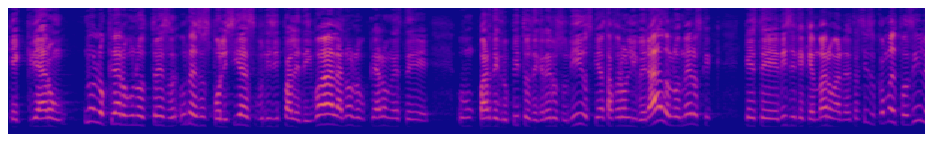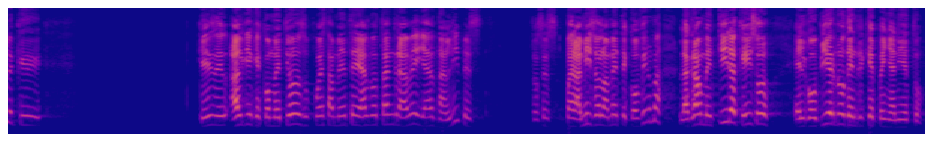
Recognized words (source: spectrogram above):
que crearon, no lo crearon unos tres, uno de esos policías municipales de Iguala, no lo crearon este, un par de grupitos de guerreros unidos que ya hasta fueron liberados, los meros que, este, dicen que quemaron a nuestros hijos. ¿Cómo es posible que, alguien que cometió supuestamente algo tan grave ya están libres? Entonces, para mí solamente confirma la gran mentira que hizo el gobierno de Enrique Peña Nieto.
